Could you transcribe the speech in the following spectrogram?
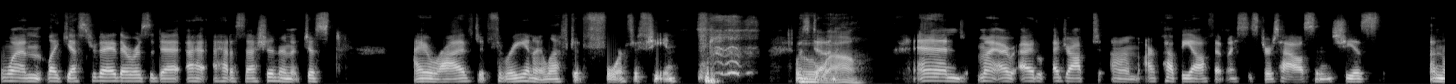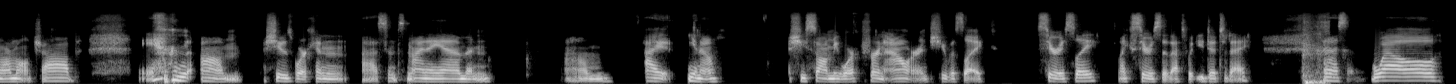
when like yesterday there was a day i, I had a session and it just i arrived at three and i left at 4.15 it was oh, done. wow. And my I, I, I dropped um, our puppy off at my sister's house and she has a normal job. And um, she was working uh, since 9 a.m and um, I, you know, she saw me work for an hour and she was like, seriously, like, seriously, that's what you did today. And I said, well,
